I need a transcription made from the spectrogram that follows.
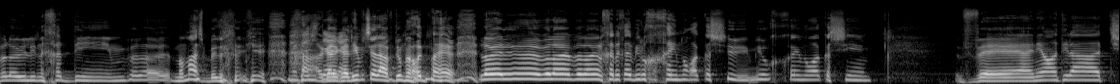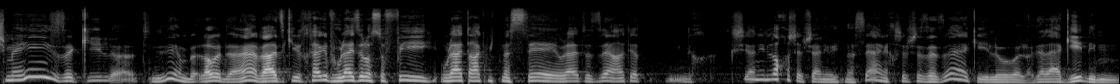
ולא יהיו לי נכדים, ולא, ממש, הגלגלים שלה עבדו מאוד מהר. לא יהיה לך נכדים, ויהיו לך חיים נורא קשים, יהיו לך חיים נורא קשים. ואני אמרתי לה, תשמעי, זה כאילו, לא יודע, אה?" ואז כאילו התחילה להגיד, ואולי זה לא סופי, אולי אתה רק מתנשא, אולי אתה זה, אמרתי לה, שאני לא חושב שאני מתנשא, אני חושב שזה זה, כאילו, לא יודע להגיד אם...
